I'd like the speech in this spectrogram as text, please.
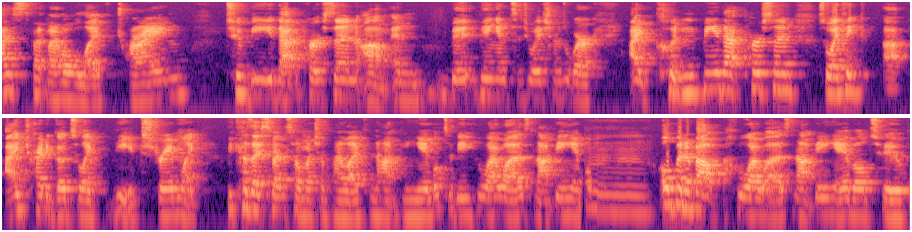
I spent my whole life trying to be that person, um, and be, being in situations where I couldn't be that person. So I think uh, I try to go to like the extreme, like because I spent so much of my life not being able to be who I was, not being able to Mhm. open about who I was, not being able to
